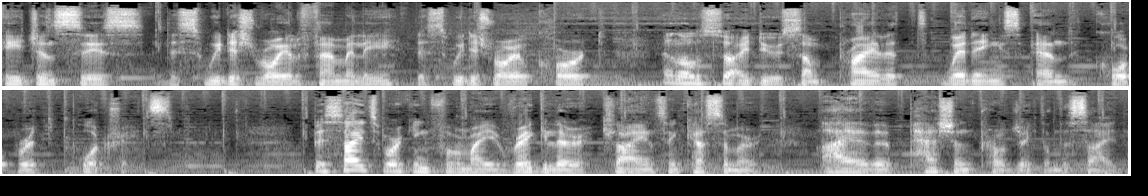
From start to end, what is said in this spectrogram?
agencies, the Swedish royal family, the Swedish royal court, and also I do some private weddings and corporate portraits. Besides working for my regular clients and customer, I have a passion project on the side.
